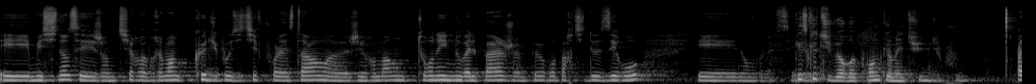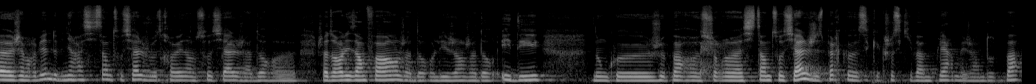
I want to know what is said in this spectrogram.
Et, mais sinon, j'en tire vraiment que du positif pour l'instant. Euh, j'ai vraiment tourné une nouvelle page, un peu reparti de zéro. Et donc voilà. Qu'est-ce que tu veux reprendre comme étude du coup? Euh, J'aimerais bien devenir assistante sociale. Je veux travailler dans le social. J'adore, euh, j'adore les enfants, j'adore les gens, j'adore aider. Donc euh, je pars sur assistante sociale. J'espère que c'est quelque chose qui va me plaire, mais j'en doute pas.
